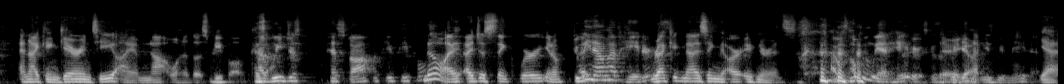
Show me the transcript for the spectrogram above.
and I can guarantee I am not one of those people. Because we just pissed off a few people? no, I, I just think we're you know Do we now have haters? recognizing our ignorance. I was hoping we had haters because if we did, go. that means we made it. yeah,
